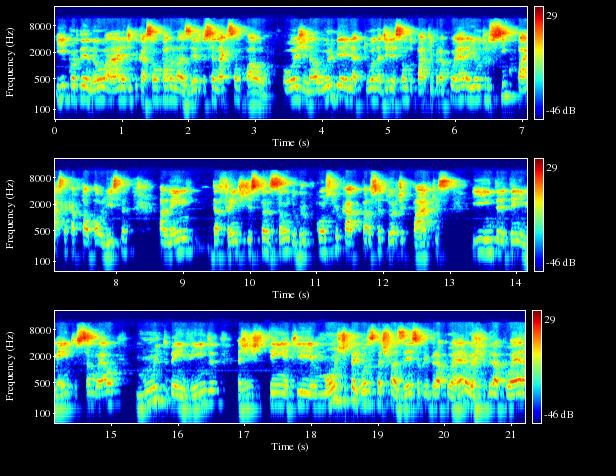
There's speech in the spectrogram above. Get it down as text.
e coordenou a área de educação para o lazer do Senac São Paulo. Hoje, na Urbia, ele atua na direção do Parque Ibirapuera e outros cinco parques na capital paulista, além da frente de expansão do grupo Construcap para o setor de parques e entretenimento. Samuel, muito bem-vindo. A gente tem aqui um monte de perguntas para te fazer sobre o Ibirapuera. O Ibirapuera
